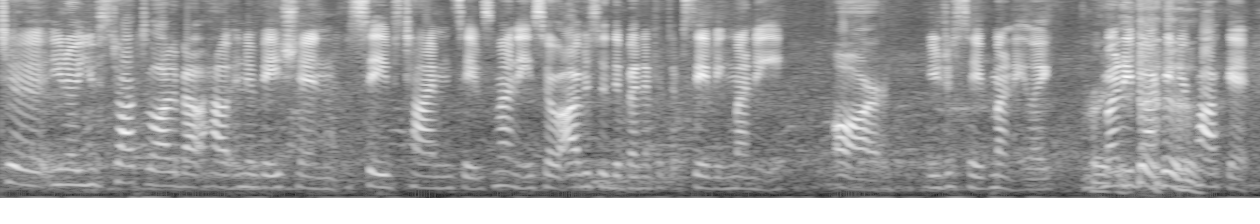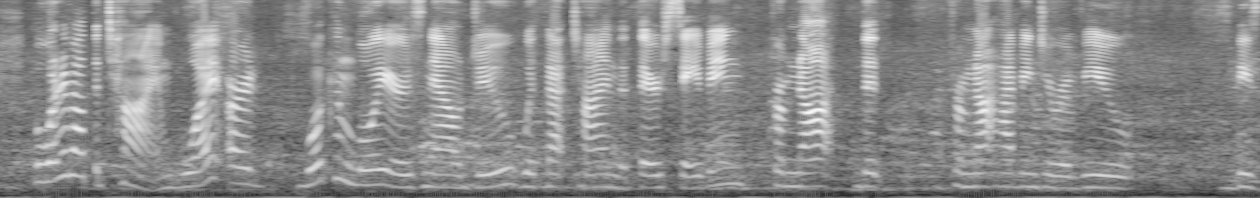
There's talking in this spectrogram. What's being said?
to you know, you've talked a lot about how innovation saves time and saves money. So, obviously, the benefits of saving money are you just save money, like right. money back in your pocket. But what about the time? What are what can lawyers now do with that time that they're saving from not that from not having to review these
